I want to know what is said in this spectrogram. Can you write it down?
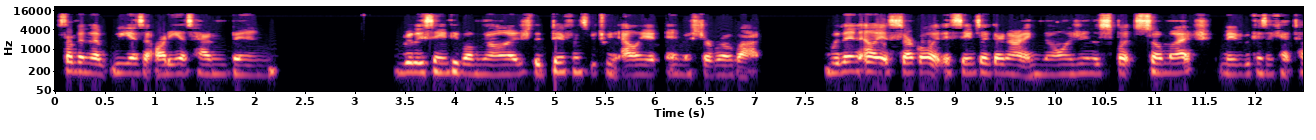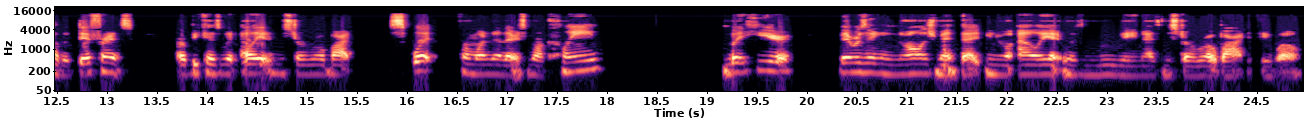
something that we as an audience haven't been really seeing people acknowledge the difference between Elliot and Mr. Robot. Within Elliot's circle, it, it seems like they're not acknowledging the split so much, maybe because they can't tell the difference, or because when Elliot and Mr. Robot split from one another, it's more clean. But here, there was an acknowledgement that, you know, Elliot was moving as Mr. Robot, if you will.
